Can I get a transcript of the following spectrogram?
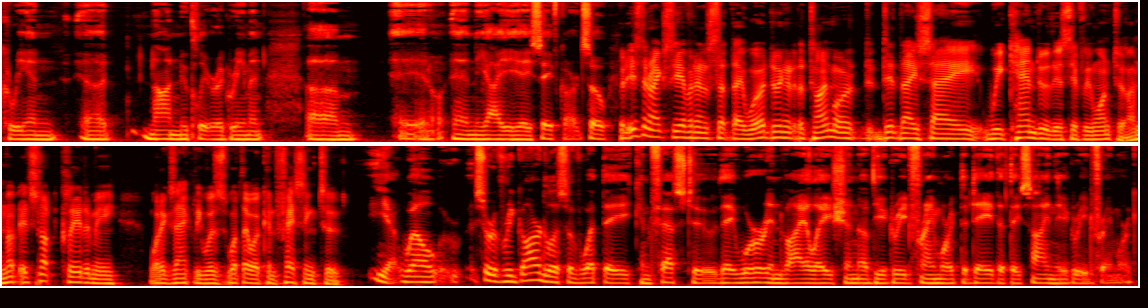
Korean uh, non-nuclear agreement, um, you know, and the IAEA safeguard. So, but is there actually evidence that they were doing it at the time, or did they say we can do this if we want to? I'm not. It's not clear to me what exactly was what they were confessing to. Yeah, well, sort of regardless of what they confessed to, they were in violation of the agreed framework the day that they signed the agreed framework.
